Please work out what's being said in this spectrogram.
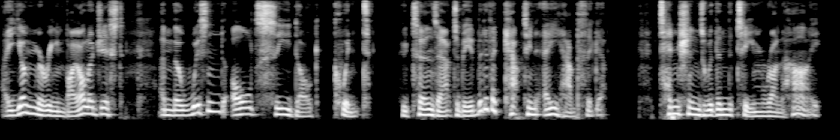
A young marine biologist and the wizened old sea dog, Quint, who turns out to be a bit of a Captain Ahab figure tensions within the team run high.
